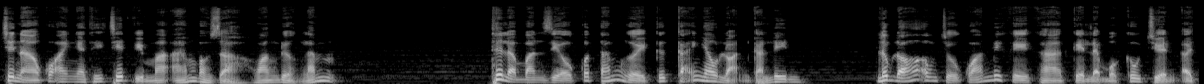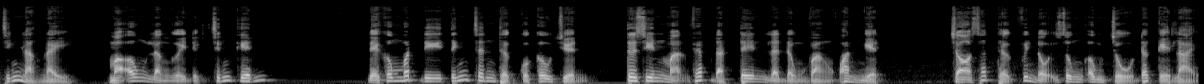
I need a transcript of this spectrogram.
Chứ nào có ai nghe thấy chết vì ma ám bao giờ hoang đường lắm. Thế là bàn rượu có 8 người cứ cãi nhau loạn cả lên. Lúc đó ông chủ quán mới khề khà kể lại một câu chuyện ở chính làng này mà ông là người được chứng kiến. Để không mất đi tính chân thực của câu chuyện, tôi xin mạn phép đặt tên là Đồng Vàng Oan Nghiệt. Cho sát thực với nội dung ông chủ đã kể lại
